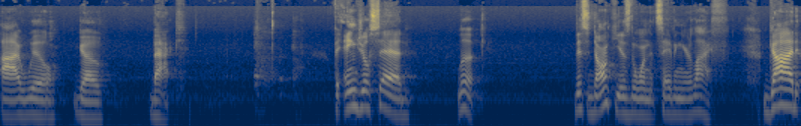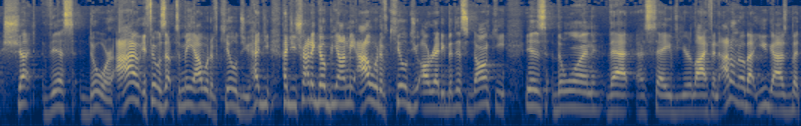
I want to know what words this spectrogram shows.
I will go back. The angel said, Look, this donkey is the one that's saving your life. God shut this door. I, if it was up to me, I would have killed you. Had you, had you tried to go beyond me, I would have killed you already. But this donkey is the one that saved your life. And I don't know about you guys, but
